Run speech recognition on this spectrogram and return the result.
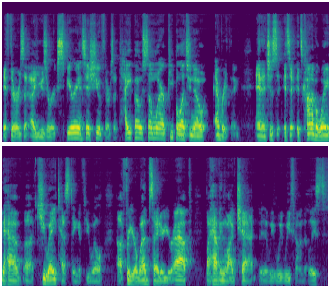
if there's a user experience issue, if there's a typo somewhere, people let you know everything. And it's just it's a, it's kind of a way to have uh, QA testing, if you will, uh, for your website or your app by having live chat. We, we, we found at least.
